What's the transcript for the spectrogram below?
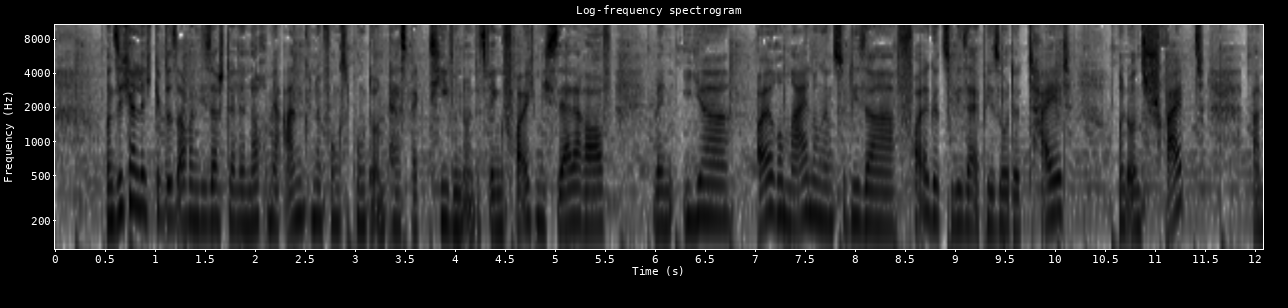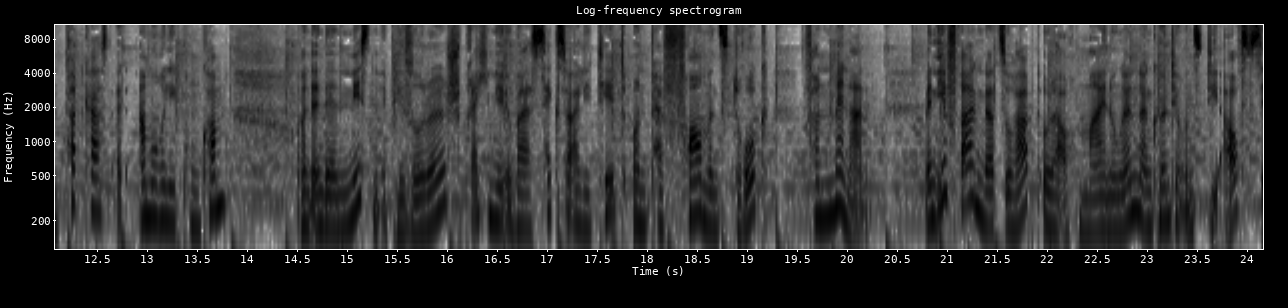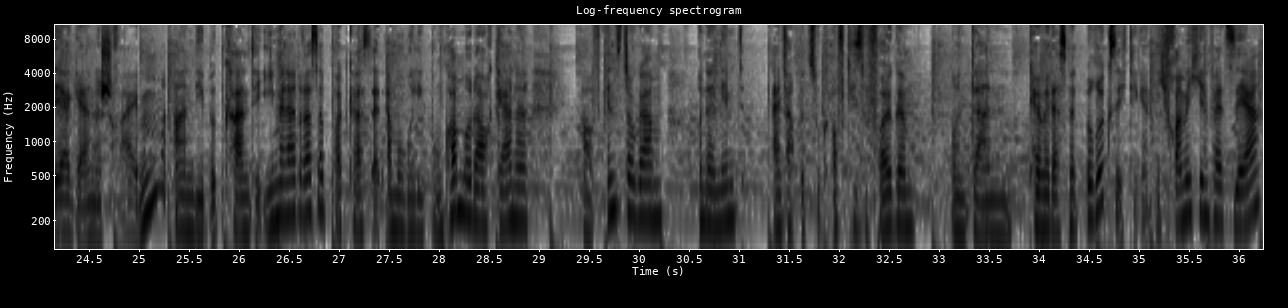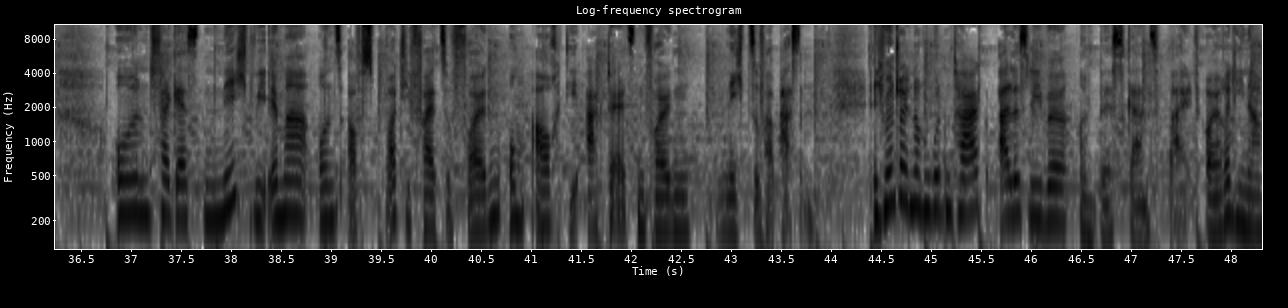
Und sicherlich gibt es auch an dieser Stelle noch mehr Anknüpfungspunkte und Perspektiven. Und deswegen freue ich mich sehr darauf, wenn ihr eure Meinungen zu dieser Folge, zu dieser Episode teilt und uns schreibt an podcast.amorelli.com. Und in der nächsten Episode sprechen wir über Sexualität und Performance-Druck von Männern. Wenn ihr Fragen dazu habt oder auch Meinungen, dann könnt ihr uns die auch sehr gerne schreiben an die bekannte E-Mail-Adresse podcast.amorelli.com oder auch gerne auf Instagram und dann nehmt einfach Bezug auf diese Folge und dann können wir das mit berücksichtigen. Ich freue mich jedenfalls sehr und vergesst nicht, wie immer, uns auf Spotify zu folgen, um auch die aktuellsten Folgen nicht zu verpassen. Ich wünsche euch noch einen guten Tag, alles Liebe und bis ganz bald. Eure Lina.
